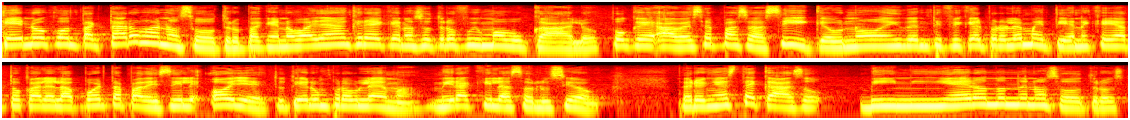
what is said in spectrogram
que nos contactaron a nosotros para que no vayan a creer que nosotros fuimos a buscarlo. Porque a veces pasa así, que uno identifica el problema y tiene que ir a tocarle la puerta para decirle, oye, tú tienes un problema, mira aquí la solución. Pero en este caso, vinieron donde nosotros,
